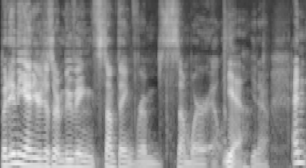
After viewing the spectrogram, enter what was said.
But in the end, you're just sort of moving something from somewhere else Yeah. you know and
